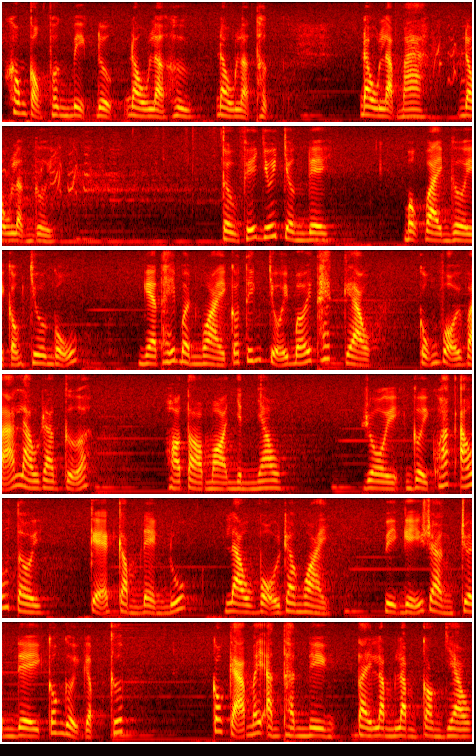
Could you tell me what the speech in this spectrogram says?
Không còn phân biệt được đâu là hư, đâu là thật, đâu là ma, đâu là người. Từ phía dưới chân đê Một vài người còn chưa ngủ Nghe thấy bên ngoài có tiếng chửi bới thét gào Cũng vội vã lao ra cửa Họ tò mò nhìn nhau Rồi người khoác áo tơi Kẻ cầm đèn đuốc Lao vội ra ngoài vì nghĩ rằng trên đê có người gặp cướp. Có cả mấy anh thanh niên Tay lầm lầm con dao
